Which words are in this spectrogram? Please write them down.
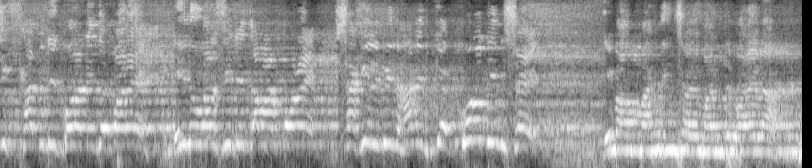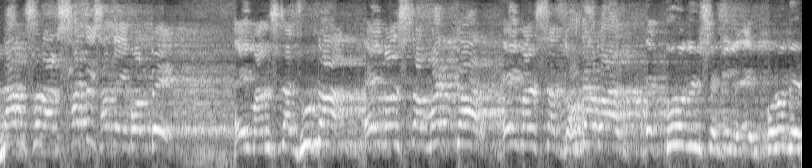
শিক্ষা যদি করে নিতে পারে ইউনিভার্সিটি যাওয়ার পরে শাকিল বিন হানিফকে কোনোদিন সে ইমাম মাহদি হিসাবে মানতে পারে না। নাম শোনার সাথে সাথেই বলবে, এই মানুষটা ঝুটা, এই মানুষটা মাক্কার, এই মানুষটা ধোকাবাজ এই কোনোদিন এই কোনোদিন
